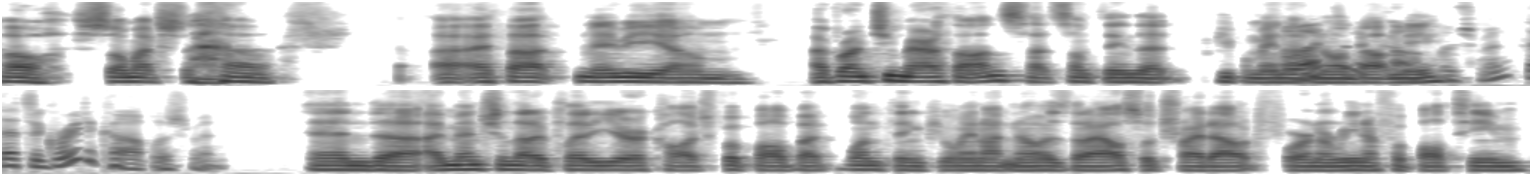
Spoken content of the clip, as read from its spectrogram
Oh, so much. Uh, I thought maybe um, I've run two marathons. That's something that people may not know about me. That's a great accomplishment. And uh, I mentioned that I played a year of college football, but one thing people may not know is that I also tried out for an arena football team,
